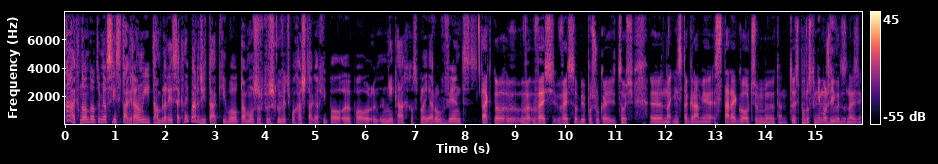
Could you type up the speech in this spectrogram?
tak, no natomiast Instagram i Tumblr jest jak najbardziej taki, bo tam możesz wyszukiwać po hashtagach i po, po nickach cosplayerów, więc... Tak, to weź, weź sobie poszukaj coś e, na Instagramie starego, o czym e, ten... To jest po prostu niemożliwe do znalezienia.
